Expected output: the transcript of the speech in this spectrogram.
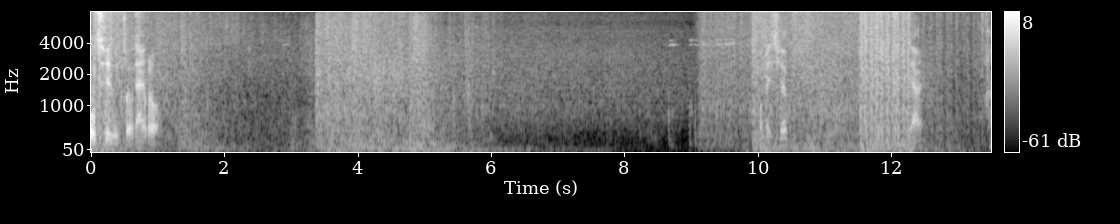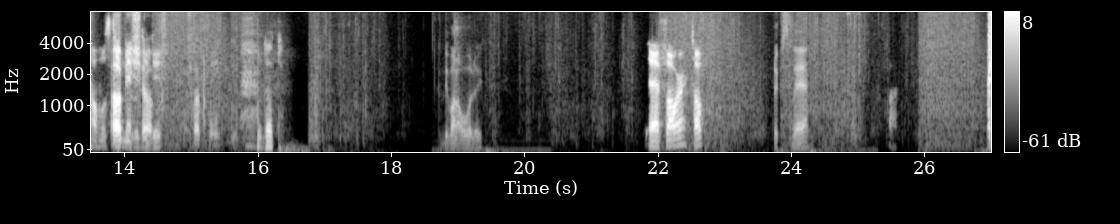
Can see the class Down. at all. From mid ship. Down. Almost Oh, team naded you, Bishop. dude. Fuck me. Of that. Could be one overlook. Uh, flower, top. Looks clear.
